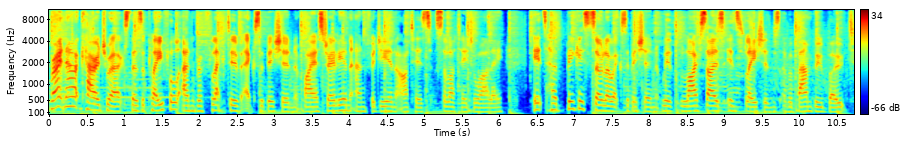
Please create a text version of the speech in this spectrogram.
Right now at Carriageworks, there's a playful and reflective exhibition by Australian and Fijian artist Salote Tawale. It's her biggest solo exhibition with life size installations of a bamboo boat.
